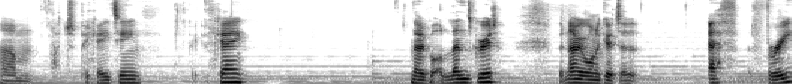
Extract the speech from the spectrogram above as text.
Um, I'll just pick 18. Click OK. Now we've got a lens grid, but now we want to go to F3,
